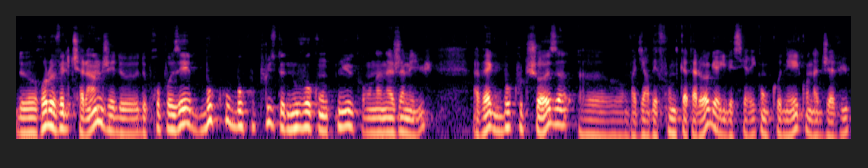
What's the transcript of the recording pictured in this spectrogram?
de relever le challenge et de, proposer beaucoup beaucoup plus de nouveaux contenus qu'on n'en a jamais eu, avec beaucoup de choses, euh, on va dire des fonds de catalogue avec des séries qu'on connaît, qu'on a déjà vues,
